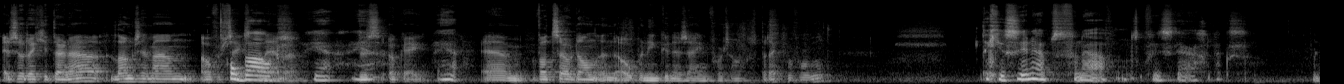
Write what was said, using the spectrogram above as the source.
Eh, Zodat je het daarna langzaamaan over seks kan hebben. Ja, ja, Dus oké. ja. Ehm, wat zou dan een opening kunnen zijn voor zo'n gesprek bijvoorbeeld? Dat je zin hebt vanavond of iets dergelijks. Maar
